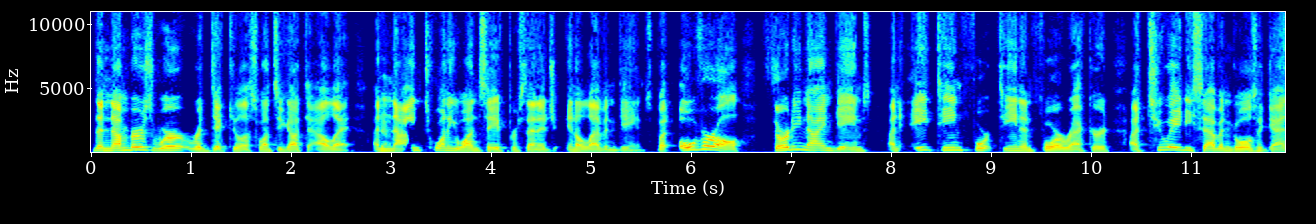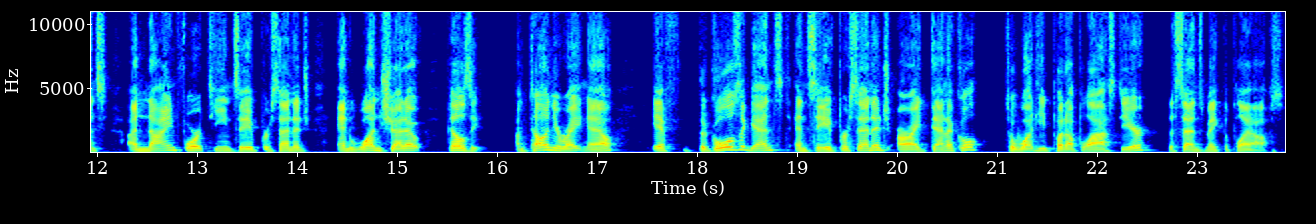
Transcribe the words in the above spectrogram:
The numbers were ridiculous once he got to LA, a Yeah. 921 save percentage in 11 games. But overall, 39 games, an 18, 14, and 4 record, a 287 goals against, a 914 save percentage, and one shutout. Pilsy, I'm telling you right now, if the goals against and save percentage are identical to what he put up last year, the Sens make the playoffs.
